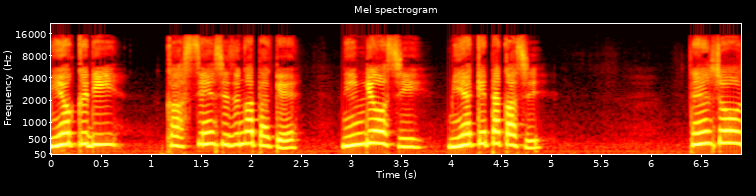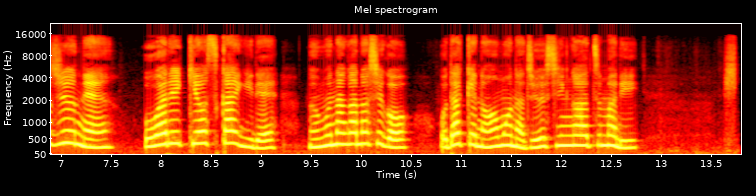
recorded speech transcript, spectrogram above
見送り、合戦静ヶ岳、人形師、三宅隆。天正10年、終わり清須会議で、信長の死後、織田家の主な重臣が集まり、筆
